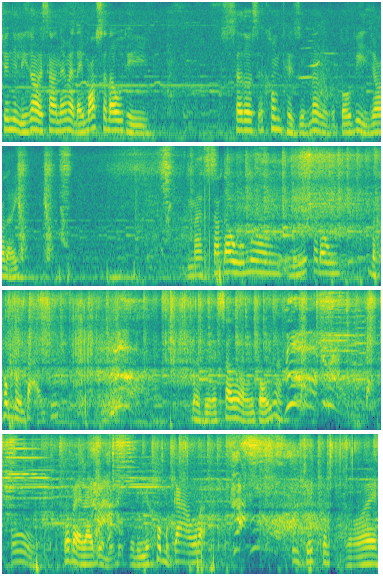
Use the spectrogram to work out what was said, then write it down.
Cho nên lý do là sao nếu mà đánh boss Shadow thì Shadow sẽ không thể dùng nào tối vì do đấy. Mà Shadow cũng lý Shadow mà không tồn tại chứ. Bởi vì là Shadow là tối mà. Oh, có vẻ là điểm ổn định của mình không một cao các bạn. Ui chết con mẹ rồi.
